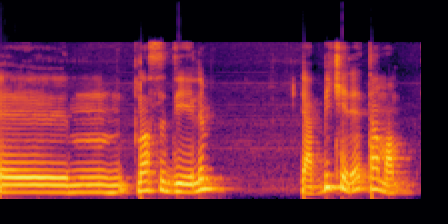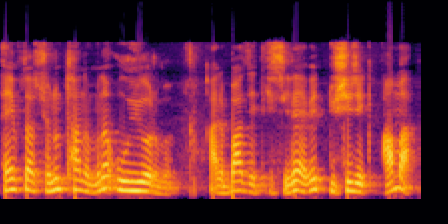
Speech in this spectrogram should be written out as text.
e, nasıl diyelim ya bir kere tamam enflasyonun tanımına uyuyor bu. Hani baz etkisiyle evet düşecek ama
